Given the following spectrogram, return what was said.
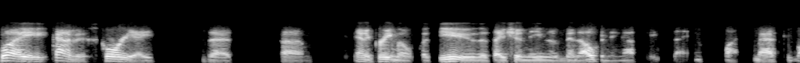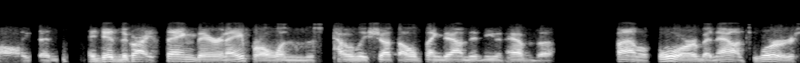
well, he kind of excoriates that um, in agreement with you that they shouldn't even have been opening up these things like basketball. He said they did the right thing there in April and just totally shut the whole thing down, didn't even have the Final Four, but now it's worse.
